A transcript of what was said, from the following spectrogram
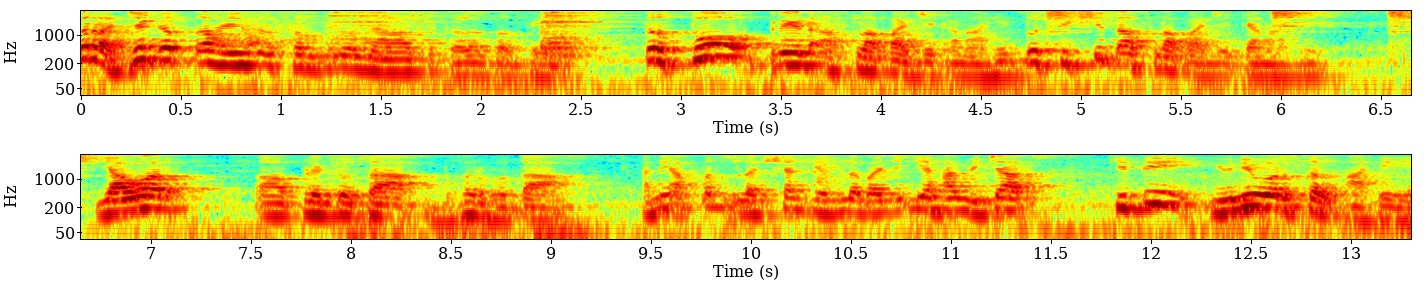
तर राज्यकर्ता हे जर संपूर्ण ज्ञानाचं कळस असेल तर तो ट्रेड असला पाहिजे का नाही? तो शिक्षित असला पाहिजे का नाही? यावर प्लेटोचा भर होता. आणि आपण लक्षात घेतलं पाहिजे की हा विचार किती युनिव्हर्सल आहे.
